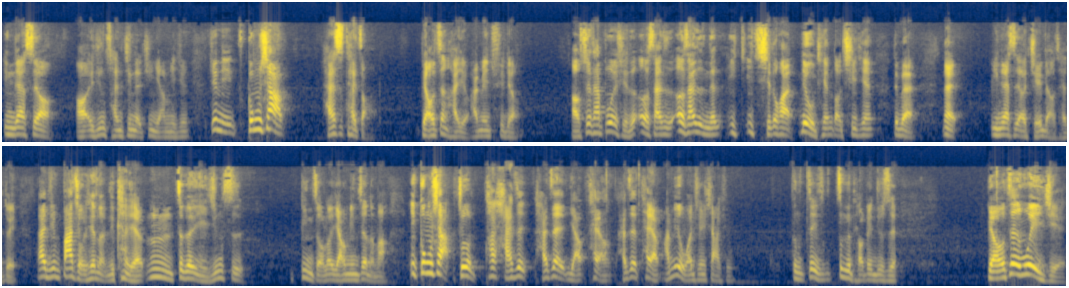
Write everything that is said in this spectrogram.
应该是要啊已经传经了，进阳明经，就你攻下还是太早。表症还有还没去掉，啊，所以他不会写成二三日，二三日你一一期的话六天到七天，对不对？那应该是要解表才对。那已经八九天了，你看起来，嗯，这个已经是病走了阳明症了嘛？一攻下就他还在还在阳太阳还在太阳还没有完全下去，这这这个条件就是表症未解，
